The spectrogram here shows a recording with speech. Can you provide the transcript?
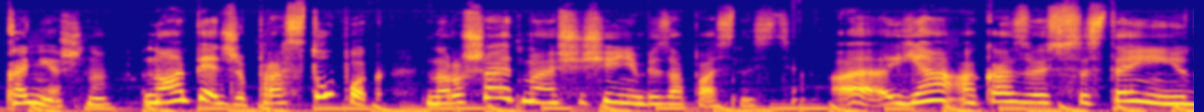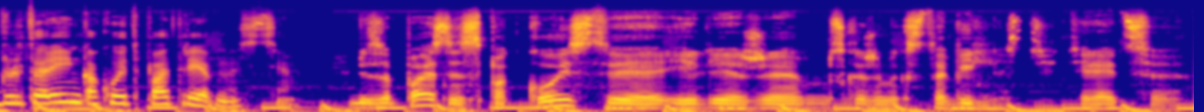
Конечно. Но опять же, проступок нарушает мое ощущение безопасности. А я оказываюсь в состоянии неудовлетворения какой-то потребности безопасность, спокойствие или же, скажем так, стабильность? Теряется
